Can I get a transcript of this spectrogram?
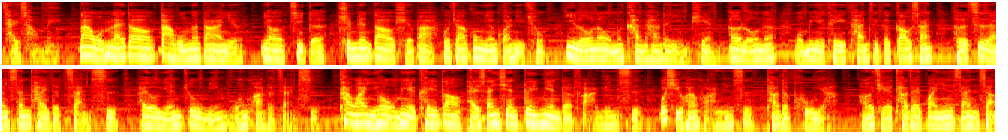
采草莓。那我们来到大湖呢，当然也要记得顺便到雪霸国家公园管理处。一楼呢，我们看它的影片；二楼呢，我们也可以看这个高山和自然生态的展示，还有原住民文化的展示。看完以后，我们也可以到台三线对面的法云寺。我喜欢法云寺，它的朴雅，而且它在观音山上，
